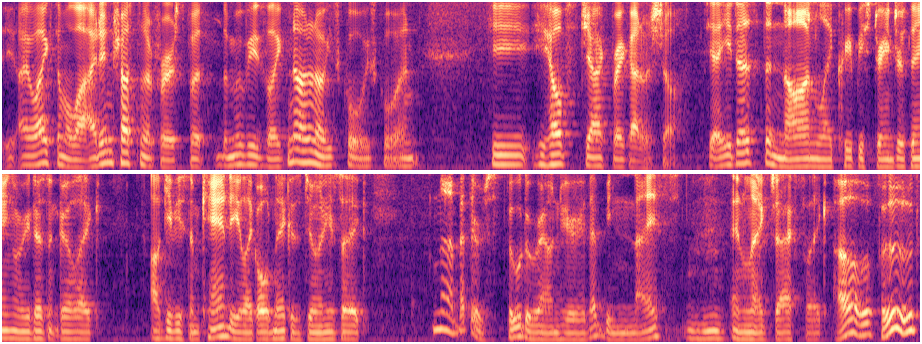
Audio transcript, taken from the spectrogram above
he, I liked him a lot. I didn't trust him at first, but the movie's like, no, no, no, he's cool, he's cool, and he he helps Jack break out of his shell. Yeah, he does the non like creepy stranger thing where he doesn't go like, "I'll give you some candy" like old Nick is doing. He's like, "No, I bet there's food around here. That'd be nice." And like Jack's like, "Oh, food.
